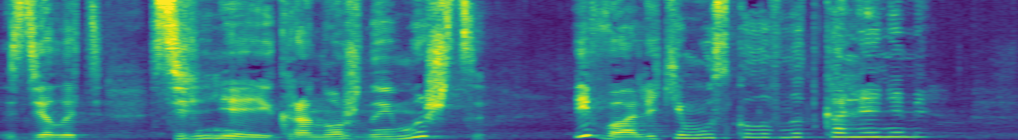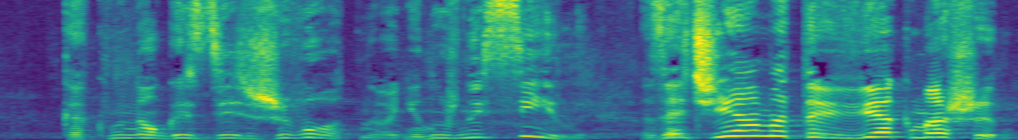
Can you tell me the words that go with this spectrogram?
сделать сильнее икроножные мышцы и валики мускулов над коленями. Как много здесь животного, ненужной силы. Зачем это век машин?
